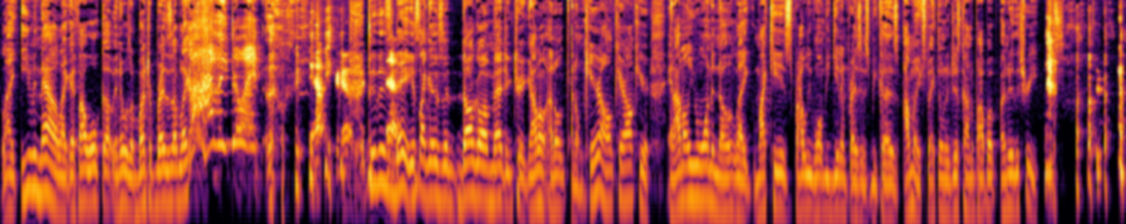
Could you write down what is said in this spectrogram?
Like even now, like if I woke up and there was a bunch of presents, I'm like, ah, how do they do it? Yeah, yeah. to this Yeah. day, it's like it's a doggone magic trick. I don't, I don't, I don't care. I don't care. I don't care. And I don't even want to know. Like my kids probably won't be getting presents because I'm gonna expect them to just kind of pop up under the tree.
